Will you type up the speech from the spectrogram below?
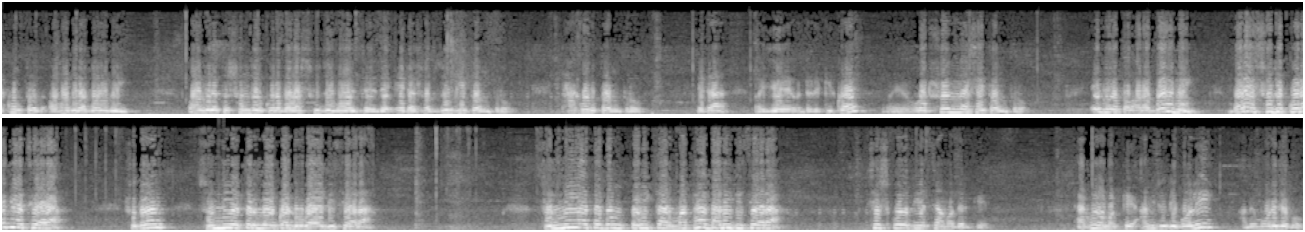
এখন তো অভাবীরা বলবেই। অভাবীরা তো সুন্দর করে বলার সুযোগ হয়েছে যে এটা সব যুগীতন্ত্র ঠাকুরতন্ত্র এটা ওই যে ওটা কি কয়? ওর সন্ন্যাসী তন্ত্র। এগুলো তো ওরা বলবেই। বলার সুযোগ করে দিয়েছে এরা। সুতরাং সুন্নিয়তের নৌকা ডুবাই দিছে এরা। সুন্নিয়ত এবং তরিকার মাথা দাঁড়িয়ে দিছে এরা। শেষ করে দিয়েছে আমাদেরকে। এখন আমাকে, আমি যদি বলি, আমি মরে যাব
